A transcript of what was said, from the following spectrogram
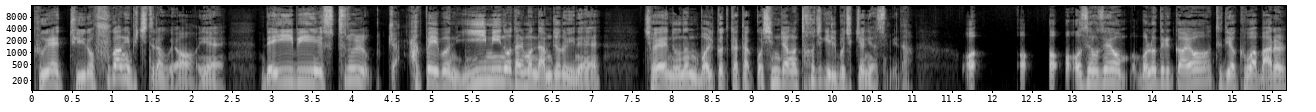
그의 뒤로 후광이 비치더라고요. 예. 네이비 수트를 쫙 빼입은 이민호 닮은 남자로 인해 저의 눈은 멀 것 같았고 심장은 터지기 일보 직전이었습니다. 어, 어, 어, 어서 오세요. 뭘로 드릴까요? 드디어 그와 말을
